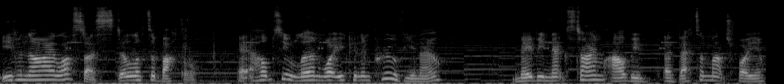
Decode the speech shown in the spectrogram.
Even though I lost, I still love to battle. It helps you learn what you can improve, you know? Maybe next time I'll be a better match for you.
